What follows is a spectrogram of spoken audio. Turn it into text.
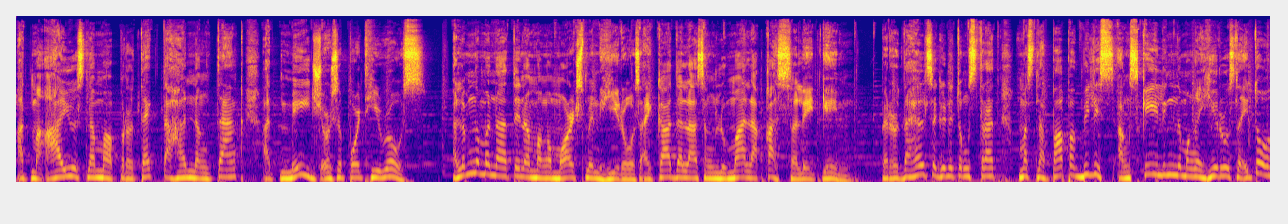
at maayos na maprotektahan ng tank at mage or support heroes. Alam naman natin ang mga marksman heroes ay kadalasang lumalakas sa late game. Pero dahil sa ganitong strat, mas napapabilis ang scaling ng mga heroes na ito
